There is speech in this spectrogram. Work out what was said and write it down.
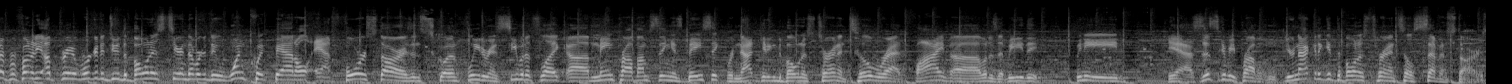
Got a profundity upgrade. We're going to do the bonus tier, and then we're going to do one quick battle at four stars and Fleeter and see what it's like. Uh, main problem I'm seeing is basic. We're not getting the bonus turn until we're at five. Uh, what is it? We need the, we need yeah, so this is gonna be a problem. You're not gonna get the bonus turn until seven stars.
